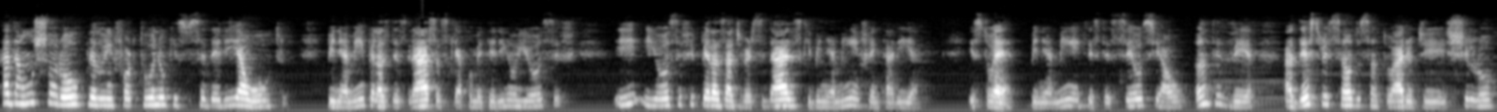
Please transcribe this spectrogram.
Cada um chorou pelo infortúnio que sucederia ao outro. Benjamim pelas desgraças que acometeriam Yosef e Yosef pelas adversidades que Benjamim enfrentaria. Isto é, Benjamim entristeceu-se ao antever a destruição do santuário de Shiloh,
